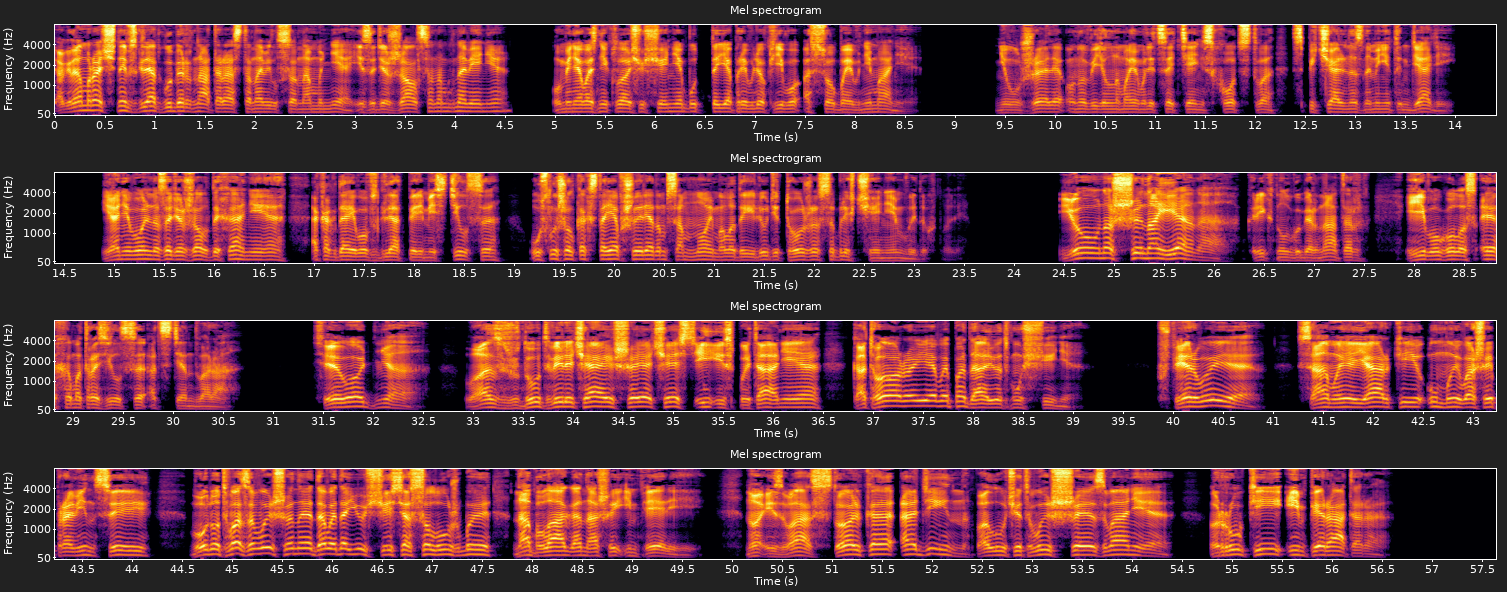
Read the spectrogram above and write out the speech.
Когда мрачный взгляд губернатора остановился на мне и задержался на мгновение, у меня возникло ощущение, будто я привлек его особое внимание. Неужели он увидел на моем лице тень сходства с печально знаменитым дядей? Я невольно задержал дыхание, а когда его взгляд переместился, услышал, как стоявшие рядом со мной молодые люди тоже с облегчением выдохнули. «Юноши Наена!» — крикнул губернатор, и его голос эхом отразился от стен двора. «Сегодня вас ждут величайшая честь и испытания, которые выпадают мужчине. Впервые самые яркие умы вашей провинции будут возвышены до выдающейся службы на благо нашей империи. Но из вас только один получит высшее звание — руки императора.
